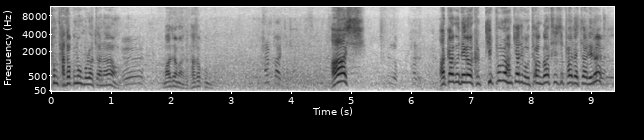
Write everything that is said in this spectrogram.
총 다섯 구멍 불렀잖아요. 예, 맞아 맞아. 다섯 구멍. 8까지. 아씨. 11로 8 아까 그 내가 그 기쁨을 함께하지 못한 거야? 78배짜리를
